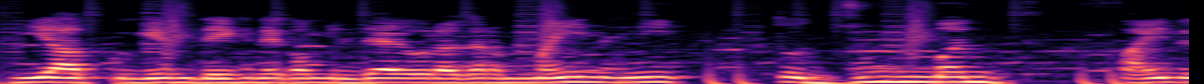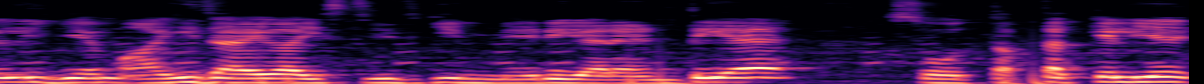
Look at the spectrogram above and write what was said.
ही आपको गेम देखने को मिल जाए, और अगर मई नहीं तो जून मंथ फाइनली गेम आ ही जाएगा। इस चीज़ की मेरी गारंटी है। सो तब तक के लिए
